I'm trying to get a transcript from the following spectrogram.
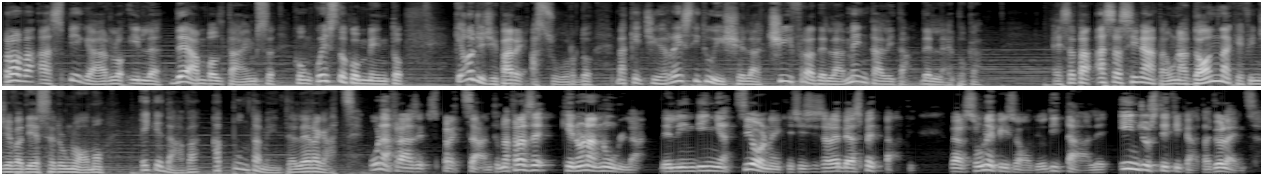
prova a spiegarlo il The Humble Times con questo commento che oggi ci pare assurdo, ma che ci restituisce la cifra della mentalità dell'epoca. È stata assassinata una donna che fingeva di essere un uomo e che dava appuntamenti alle ragazze. Una frase sprezzante, una frase che non ha nulla dell'indignazione che ci si sarebbe aspettati verso un episodio di tale ingiustificata violenza.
